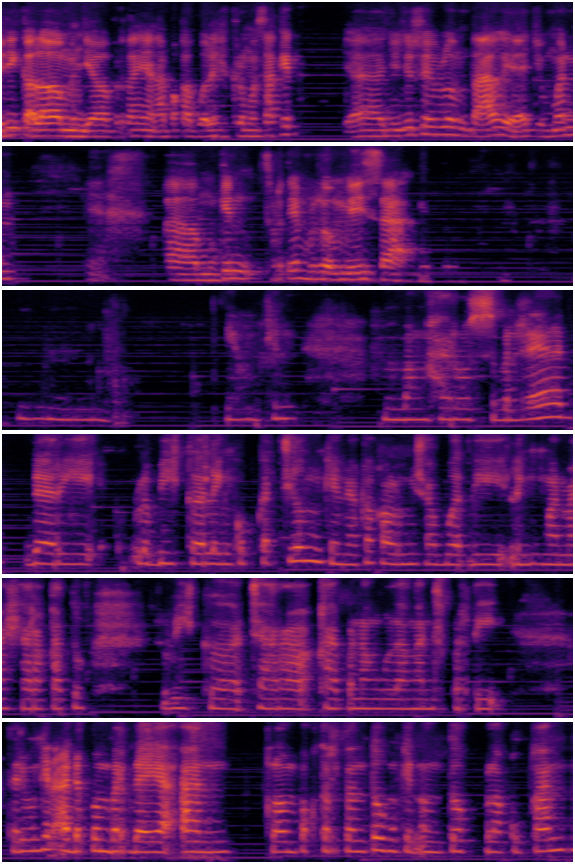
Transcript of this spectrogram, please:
Jadi kalau menjawab pertanyaan apakah boleh ke rumah sakit, ya jujur saya belum tahu ya, cuman ya. uh, mungkin sepertinya belum bisa gitu. Hmm. Ya mungkin memang harus sebenarnya dari lebih ke lingkup kecil mungkin ya kak kalau misal buat di lingkungan masyarakat tuh. Lebih ke cara kayak penanggulangan seperti tadi mungkin ada pemberdayaan kelompok tertentu mungkin untuk melakukan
